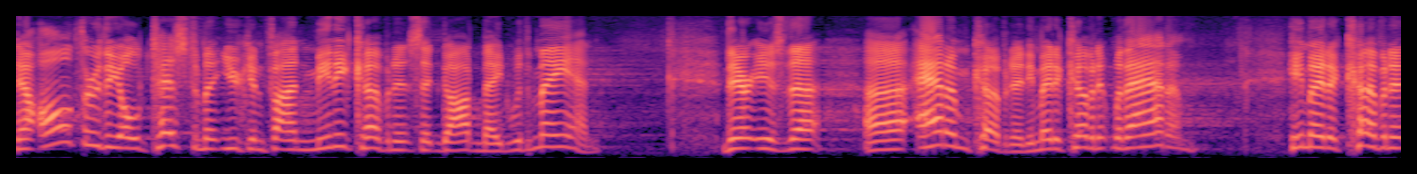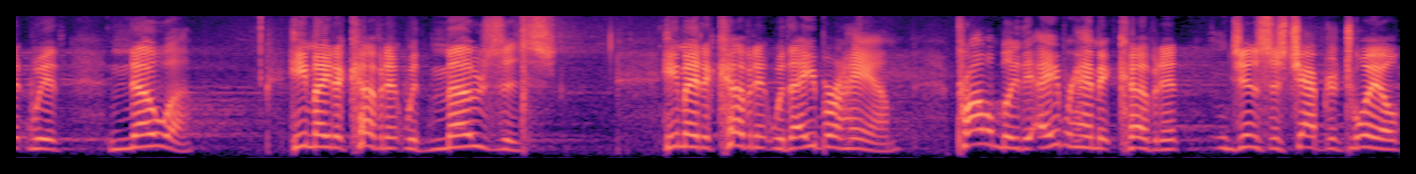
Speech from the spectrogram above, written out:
Now, all through the Old Testament, you can find many covenants that God made with man. There is the uh, Adam covenant, he made a covenant with Adam, he made a covenant with Noah, he made a covenant with Moses, he made a covenant with Abraham. Probably the Abrahamic covenant Genesis chapter 12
